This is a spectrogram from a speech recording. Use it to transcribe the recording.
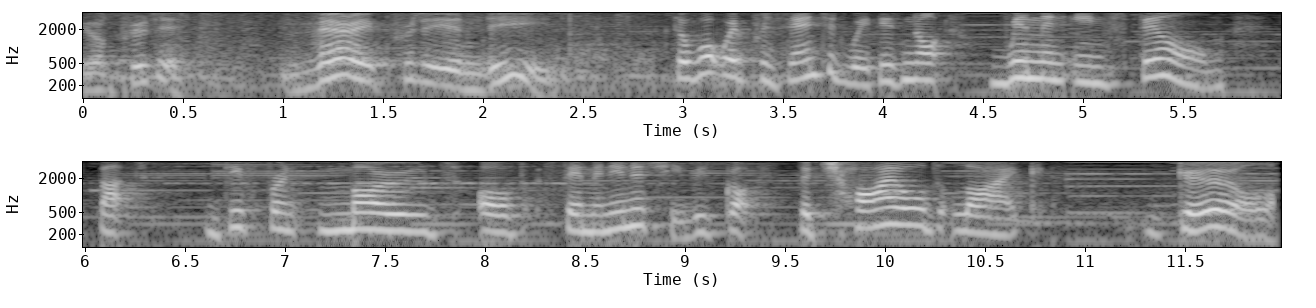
You're pretty, very pretty indeed. So what we're presented with is not women in film, but different modes of femininity. We've got the childlike girl.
